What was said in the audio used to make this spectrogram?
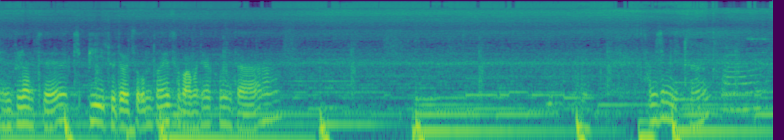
임플란트 깊이 조절 조금 더 해서 마무리 할 겁니다. 30m.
